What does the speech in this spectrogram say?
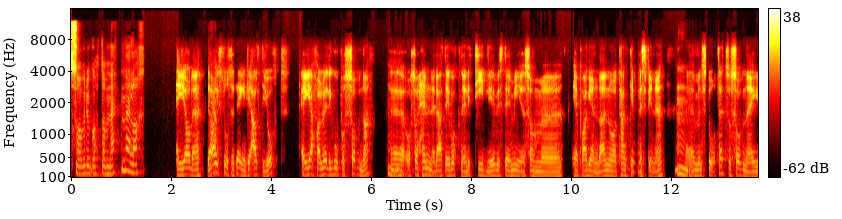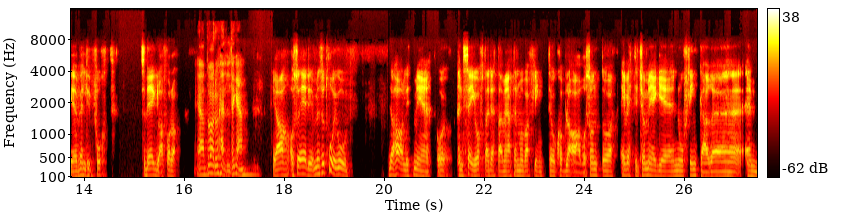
Sover du godt om netten, eller? Jeg gjør det. Det har jeg stort sett egentlig alltid gjort. Jeg er iallfall veldig god på å sovne. Uh, og så hender det at jeg våkner litt tidlig hvis det er mye som uh, er på agendaen og tankene spinner. Mm. Uh, men stort sett så sovner jeg veldig fort. Så det er jeg glad for, da. Ja, da er du heldig. Ja, og så er det, men så tror jeg òg det har litt med og En sier jo ofte dette med at en må være flink til å koble av og sånt. og Jeg vet ikke om jeg er noe flinkere en,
